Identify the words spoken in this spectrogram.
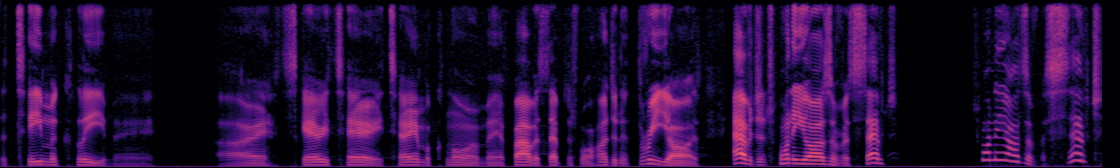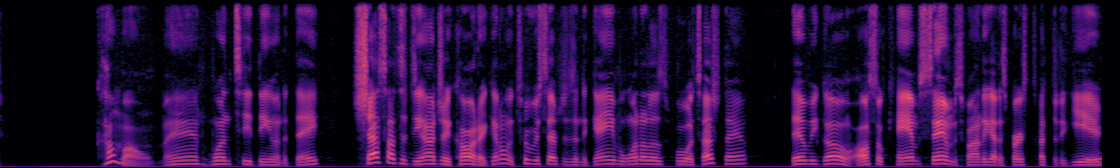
The T. McClee, man. All right. Scary Terry. Terry McLaurin, man. Five receptions for 103 yards. Averaging 20 yards of reception. 20 yards of reception. Come on, man. One TD on the day. Shouts out to DeAndre Carter. Get only two receptions in the game, but one of those for a touchdown. There we go. Also, Cam Sims finally got his first touch of the year.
